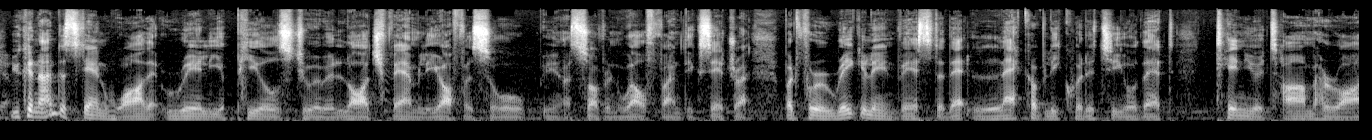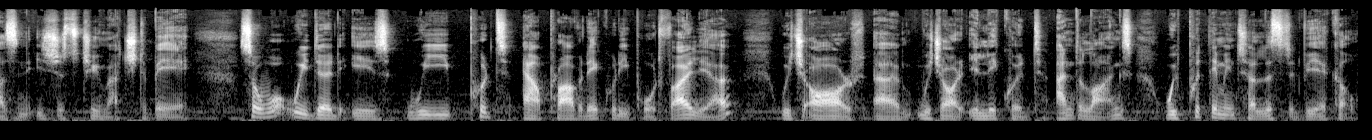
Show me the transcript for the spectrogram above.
Yeah. You can understand why that really appeals to a large family office or you know, sovereign wealth fund, etc. But for a regular investor, that lack of liquidity or that 10 year time horizon is just too much to bear. So, what we did is we put our private equity portfolio, which are, um, which are illiquid underlyings, we put them into a listed vehicle.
